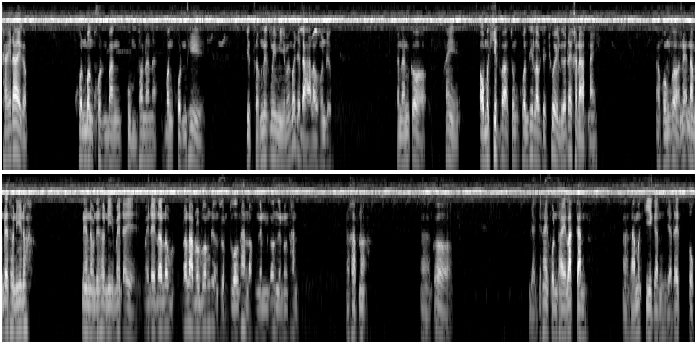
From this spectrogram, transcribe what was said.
ใช้ได้กับ คนบางคนบางกลุ่มเท่านั้นอะ บางคนที่จิตสำนึกไม่มีมันก็จะด่าเราคนเดิมฉะนั้นก็ให้เอามาคิดว่าสมควรที่เราจะช่วยเหลือได้ขนาดไหนอะผมก็แนะนำได้เท่านี้เนาะแนะนำได้เท่านี้ไม่ได้ ไม่ได้ละละละลาบละล้วงเรื่องส่วนตัวของท่านหรอกเงินก็เงินของท่านนะครับ เนาะอ่าก็ อยากจะให้คนไทยรักกันอ่าสามัคคีกัน อย่าได้ตก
